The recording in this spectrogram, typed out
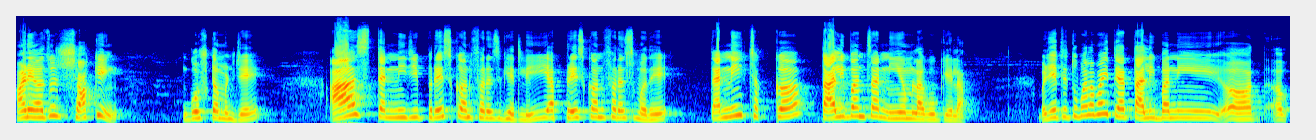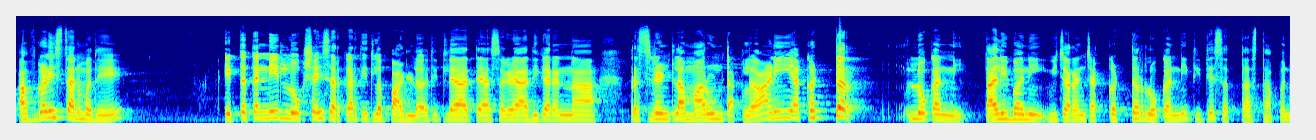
आणि अजून शॉकिंग गोष्ट म्हणजे आज त्यांनी जी प्रेस कॉन्फरन्स घेतली या प्रेस कॉन्फरन्समध्ये त्यांनी चक्क तालिबानचा नियम लागू केला. म्हणजे ते तुम्हाला माहिती आहे तालिबानी अफगाणिस्तानमध्ये एक तर त्यांनी लोकशाही सरकार तिथलं पाडलं तिथल्या त्या सगळ्या अधिकाऱ्यांना प्रेसिडेंटला मारून टाकलं आणि या कट्टर लोकांनी तालिबानी विचारांच्या कट्टर लोकांनी तिथे सत्ता स्थापन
